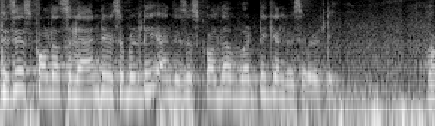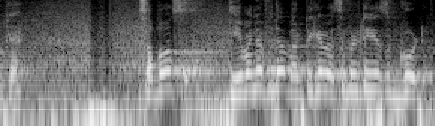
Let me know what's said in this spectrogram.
This is called the slant visibility and this is called the vertical visibility. Okay Suppose even if the vertical visibility is good,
